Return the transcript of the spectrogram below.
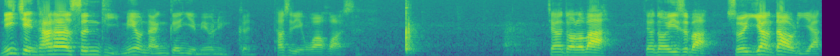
你检查他的身体，没有男根也没有女根，他是莲花化身。这样懂了吧？这样懂意思吧？所以一样道理啊。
